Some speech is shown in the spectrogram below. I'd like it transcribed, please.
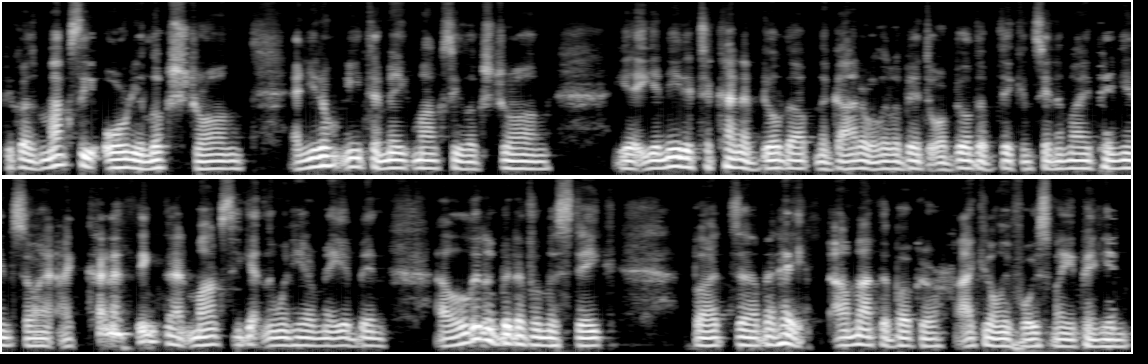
because Moxley already looks strong, and you don't need to make Moxley look strong. Yeah, you needed to kind of build up Nagata a little bit or build up Dickinson, in my opinion. So I, I kind of think that Moxley getting the win here may have been a little bit of a mistake. But uh, but hey, I'm not the booker. I can only voice my opinion,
